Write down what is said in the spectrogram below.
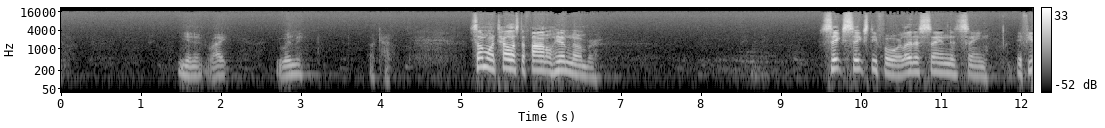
you know, right? You with me? Okay. Someone tell us the final hymn number. 664. Let us sing and sing.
